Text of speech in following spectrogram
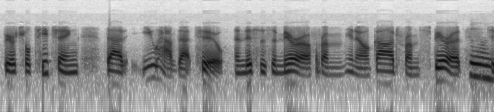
spiritual teaching that you have that too. And this is a mirror from, you know, God, from Spirit Mm. to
